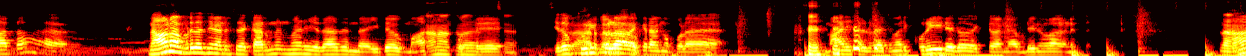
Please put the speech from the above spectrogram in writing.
பார்த்தா நானும் அப்படிதான் நினைச்சேன். கர்ணன் மாதிரி ஏதாவது இந்த இது மாஸ்க் போட்டு. ஏதோ குறிப்பெல்லாம். வைக்கிறாங்க போல. மாரி செல்வராஜ் மாதிரி குறியீடு ஏதோ வைக்கிறாங்க அப்படின்னு நினைச்சேன். நான்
